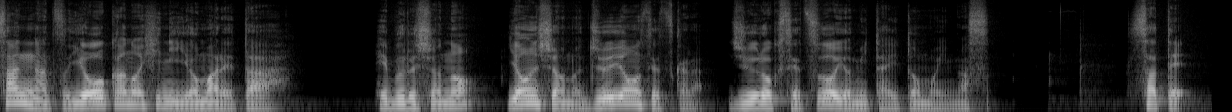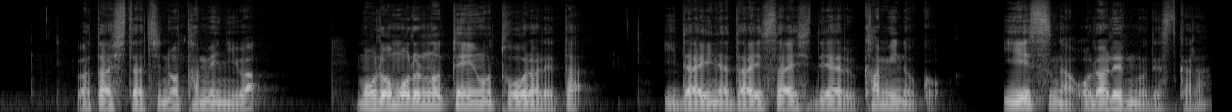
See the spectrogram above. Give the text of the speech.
3月8日の日に読まれたヘブル書の4章の14節から16節を読みたいと思います。さて私たちのためにはもろもろの天を通られた偉大な大祭司である神の子イエスがおられるのですから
